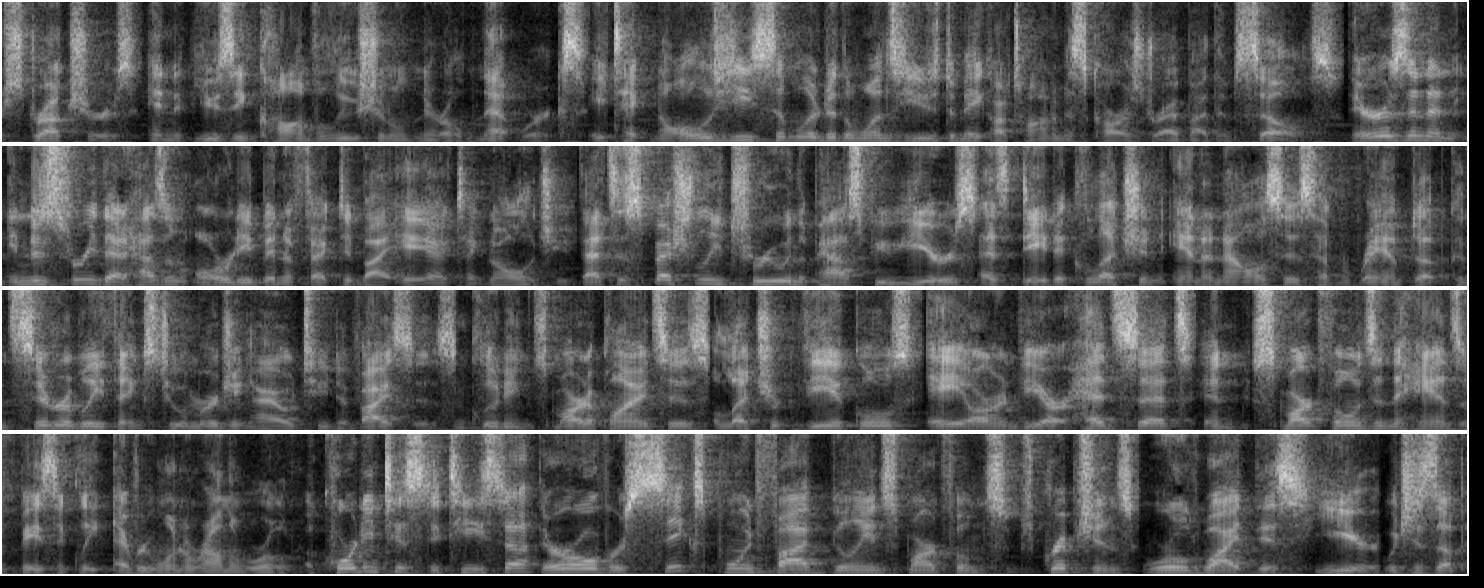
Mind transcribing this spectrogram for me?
structures and using convolutional neural networks, a technology similar to the ones used to make autonomous cars drive by themselves. There isn't an industry that hasn't already been affected by AI technology. That's especially true in the past few years as data collection and analysis have ramped up considerably thanks to emerging IoT devices, including smart appliances, electric vehicles, AR and VR headsets, and smartphones in the hands of basically everyone around the world. According to Statista, there are over 6.5 billion smartphone subscriptions worldwide this year, which is up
